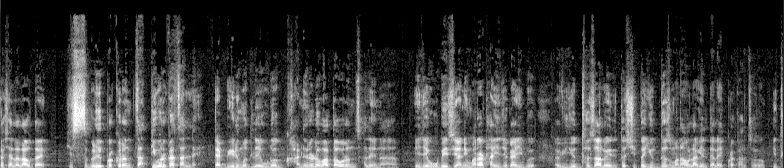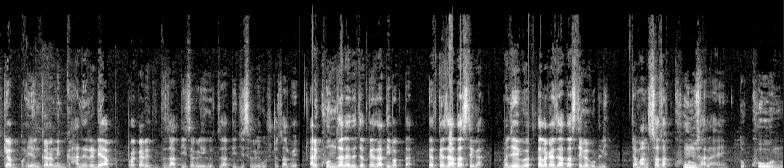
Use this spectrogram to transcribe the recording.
कशाला लावताय? हे सगळे प्रकरण जातीवर का चाललंय? त्या बीडमधलं एवढं घाणेरडं वातावरण झालंय ना हे जे ओबीसी आणि मराठा हे जे काही युद्ध चालू आहे तिथं शीतयुद्धच म्हणावं लागेल त्याला एक प्रकारचं. इतक्या भयंकर आणि घाणेरड्या प्रकारे तिथं जाती सगळी जातीची सगळी गोष्ट चालू आहे. अरे खून झाल्या त्याच्यात काय जाती बघता? त्यात काय जात असते का? म्हणजे भक्ताला काय जात असते का कुठली? त्या माणसाचा खून झाला आहे तो खून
